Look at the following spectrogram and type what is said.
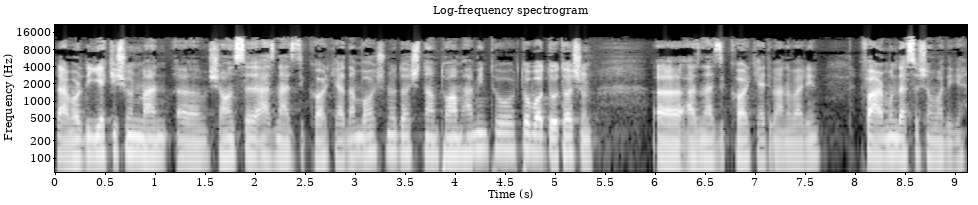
در مورد یکیشون من شانس از نزدیک کار کردن باهاشون رو داشتم. تو هم همینطور. تو با دوتاشون از نزدیک کار کردی. بنابراین فرمون دست شما دیگه.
